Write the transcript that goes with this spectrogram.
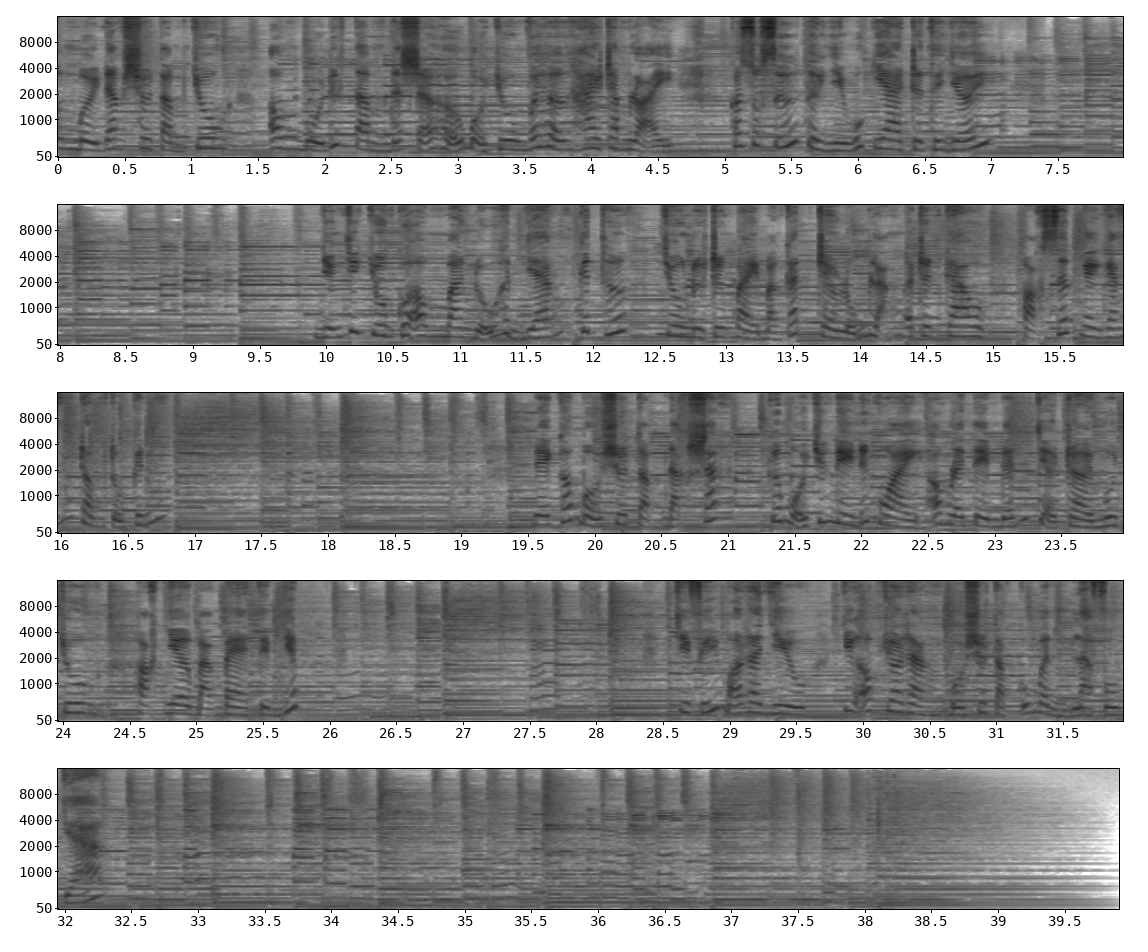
Hơn 10 năm sưu tầm chuông, ông Bùi Đức Tầm đã sở hữu bộ chuông với hơn 200 loại, có xuất xứ từ nhiều quốc gia trên thế giới. Những chiếc chuông của ông mang đủ hình dáng, kích thước, chuông được trưng bày bằng cách treo lủng lẳng ở trên cao hoặc xếp ngay ngắn trong tủ kính. Để có bộ sưu tập đặc sắc, cứ mỗi chuyến đi nước ngoài, ông lại tìm đến chợ trời mua chuông hoặc nhờ bạn bè tìm giúp. Chi phí bỏ ra nhiều, nhưng ông cho rằng bộ sưu tập của mình là vô giá.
